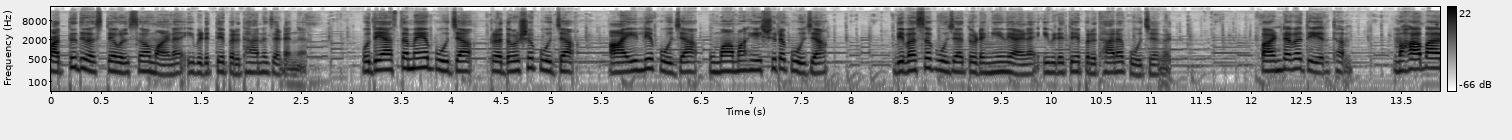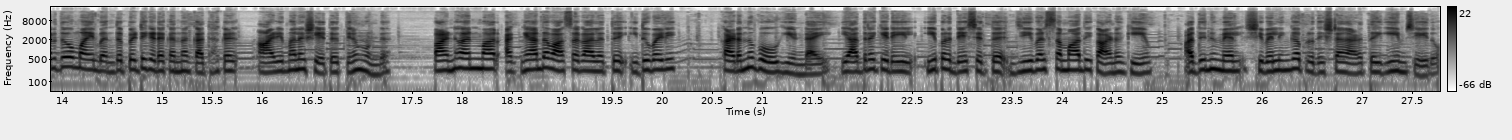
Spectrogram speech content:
പത്ത് ദിവസത്തെ ഉത്സവമാണ് ഇവിടുത്തെ പ്രധാന ചടങ്ങ്. ഉദയാസ്തമയ പൂജ പ്രദോഷ പൂജ ആയില്യ പൂജ ഉമാമഹേശ്വര പൂജ ദിവസപൂജ തുടങ്ങിയവയാണ് ഇവിടുത്തെ പ്രധാന പൂജകൾ. പാണ്ഡവ തീർത്ഥം മഹാഭാരതവുമായി ബന്ധപ്പെട്ട് കിടക്കുന്ന കഥകൾ ആഴിമല ക്ഷേത്രത്തിനുമുണ്ട്. പാണ്ഡവന്മാർ അജ്ഞാതവാസകാലത്ത് ഇതുവഴി കടന്നു പോവുകയുണ്ടായി യാത്രക്കിടയിൽ ഈ പ്രദേശത്ത് ജീവൽ സമാധി കാണുകയും അതിനുമേൽ ശിവലിംഗ പ്രതിഷ്ഠ നടത്തുകയും ചെയ്തു.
